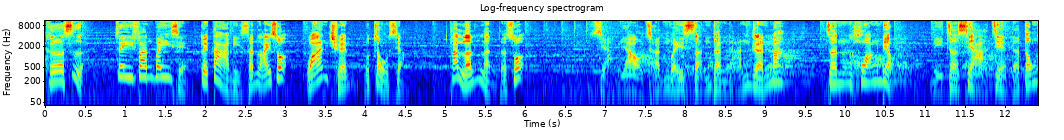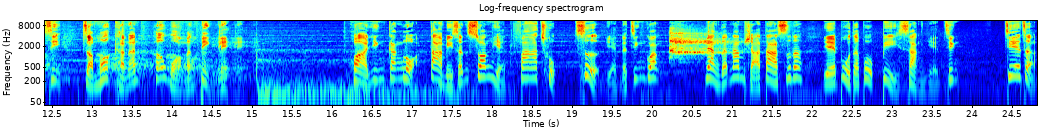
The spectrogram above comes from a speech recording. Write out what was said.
可是这一番威胁对大米神来说完全不奏效，他冷冷地说：“想要成为神的男人吗？真荒谬！你这下贱的东西，怎么可能和我们并列？”话音刚落，大米神双眼发出刺眼的金光，亮的南沙大师呢也不得不闭上眼睛。接着，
